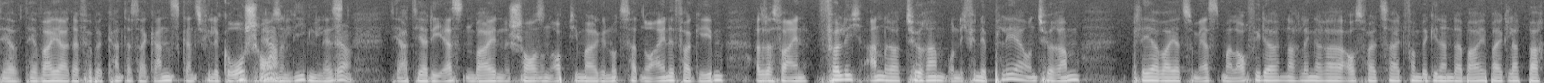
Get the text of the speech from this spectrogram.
der, der war ja dafür bekannt, dass er ganz, ganz viele Großchancen Ja. liegen lässt. Ja. Der hat ja die ersten beiden Chancen optimal genutzt, hat nur eine vergeben. Also das war ein völlig anderer Tyram. Und ich finde, Player und Tyram, Player war ja zum ersten Mal auch wieder nach längerer Ausfallzeit von Beginn an dabei bei Gladbach.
